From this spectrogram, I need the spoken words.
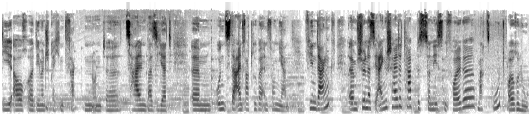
die auch äh, dementsprechend Fakten und äh, Zahlen basiert, ähm, uns da einfach drüber informieren. Vielen Dank. Ähm, schön, dass ihr eingeschaltet habt. Bis zur nächsten Folge. Macht's gut. Eure Lu.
